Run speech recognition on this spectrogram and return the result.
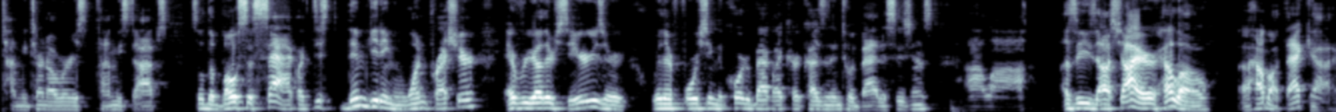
timely turnovers, timely stops. So the Bosa sack, like just them getting one pressure every other series, or where they're forcing the quarterback like Kirk Cousins into a bad decisions, a la Azeez Al-Shaair. Hello, uh, how about that guy?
